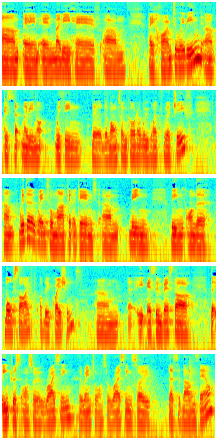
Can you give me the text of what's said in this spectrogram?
um, and and maybe have um, a home to live in because uh, that maybe not within the, the long term goal that we want to achieve. Um, with the rental market again um, being being on the both side of the equations, um, as investor the interest also rising, the rental also rising, so that's the balance now.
